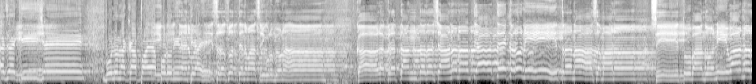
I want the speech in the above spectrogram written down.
महाराज की जय. बोलू नका पाया पडून विनंती आहे. सरस्वती नमा श्री गुरुभ्यो नमः. काळ कृतांत दशानन त्या ते करोनी त्रना समान सेतू बांधोनी वानर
